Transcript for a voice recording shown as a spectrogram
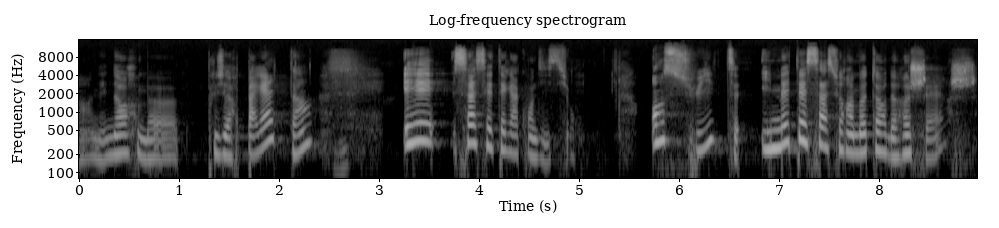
un énorme, plusieurs palettes, hein. et ça c'était la condition. Ensuite, ils mettaient ça sur un moteur de recherche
